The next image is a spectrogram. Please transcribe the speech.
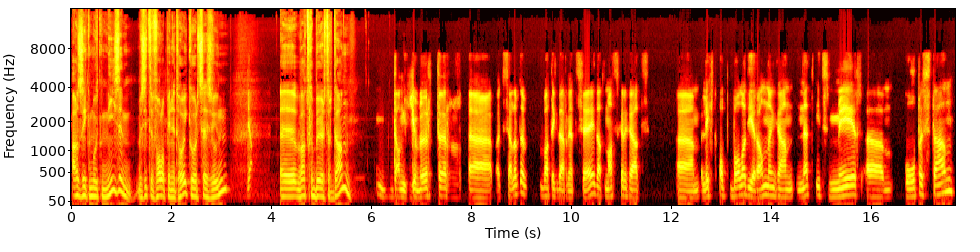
als ik moet niezen, we zitten volop in het hooikoortseizoen, ja. Uh, wat gebeurt er dan? Dan gebeurt er uh, hetzelfde wat ik daarnet zei, dat masker gaat ehm, licht opbollen. Die randen gaan net iets meer um, openstaan.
